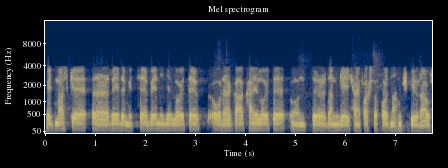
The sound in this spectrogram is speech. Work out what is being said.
mit Maske, äh, rede mit sehr wenigen Leute oder gar keine Leute und äh, dann gehe ich einfach sofort nach dem Spiel raus,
